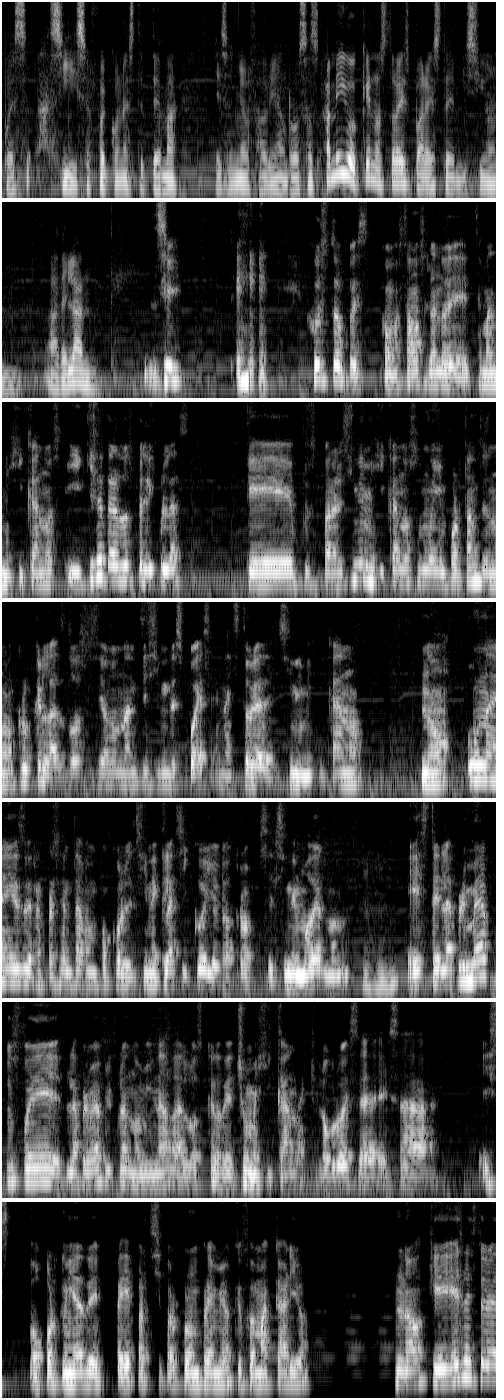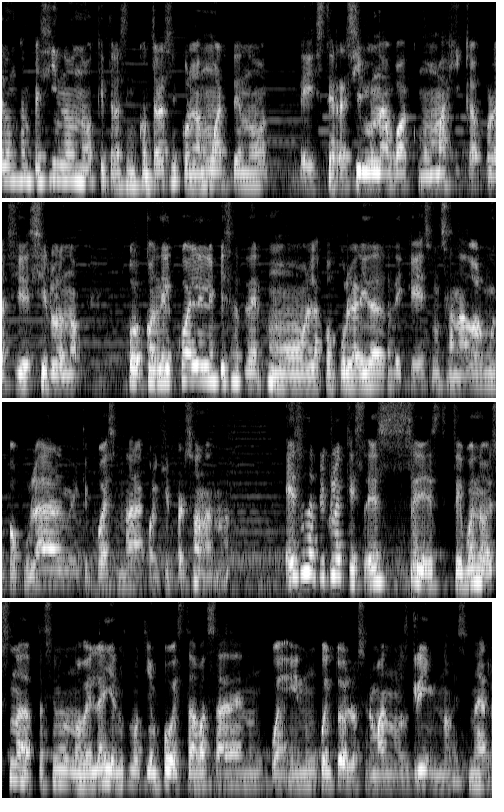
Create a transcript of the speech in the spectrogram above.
pues así se fue con este tema el señor Fabián Rosas. Amigo, ¿qué nos traes para esta emisión? Adelante. Sí, justo pues como estamos hablando de temas mexicanos, y quise traer dos películas que pues para el cine mexicano son muy importantes, ¿no? Creo que las dos hicieron un antes y un después en la historia del cine mexicano. ¿no? Una es, representa un poco el cine clásico y el otro, pues, el cine moderno, ¿no? este, la primera, pues, fue la primera película nominada al Oscar, de hecho, mexicana, que logró esa, esa oportunidad de participar por un premio, que fue Macario, ¿no? Que es la historia de un campesino, ¿no? Que tras encontrarse con la muerte, ¿no? Este, recibe un agua como mágica, por así decirlo, ¿no? con el cual él empieza a tener como la popularidad de que es un sanador muy popular, que puede sanar a cualquier persona, ¿no? Es una película que es, este, bueno, es una adaptación de una novela y al mismo tiempo está basada en un, en un cuento de los hermanos Grimm, ¿no? Es una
